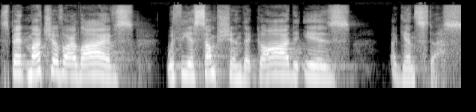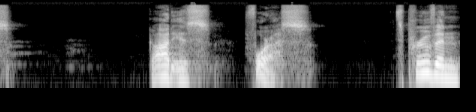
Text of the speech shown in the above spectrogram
spent much of our lives with the assumption that God is against us? God is for us. It's proven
